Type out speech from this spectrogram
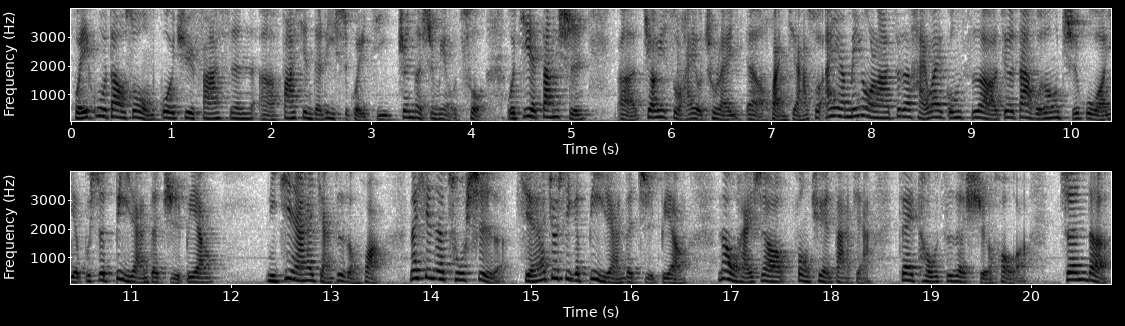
回顾到说我们过去发生呃发现的历史轨迹，真的是没有错。我记得当时呃交易所还有出来呃缓颊说，哎呀没有啦，这个海外公司啊，这个大股东持股啊，也不是必然的指标。你竟然还讲这种话？那现在出事了，显然就是一个必然的指标。那我还是要奉劝大家，在投资的时候啊，真的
